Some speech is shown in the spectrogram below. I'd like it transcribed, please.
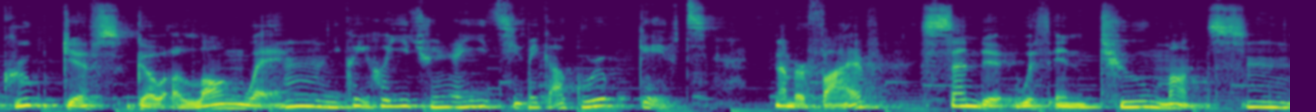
group gifts go a long way. 嗯，你可以和一群人一起 make a group gift。 Number 5 send it within two months. 嗯，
